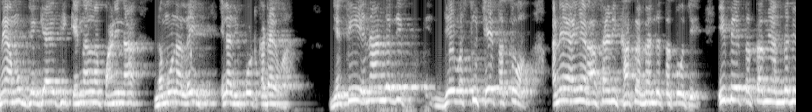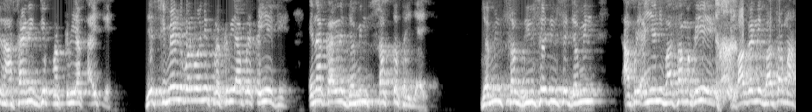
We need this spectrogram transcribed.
મેં અમુક જગ્યાએથી કેનાલના પાણીના નમૂના લઈ એના રિપોર્ટ કઢાવ્યા. જેથી એના અંદર જે જે વસ્તુ છે તત્વ, અને અહીંયા રાસાયણિક ખાતરના અંદર તત્વો છે. એ બે તત્વની અંદરની રાસાયણિક જે પ્રક્રિયા થાય છે જે સિમેન્ટ બનવાની પ્રક્રિયા આપણે કહીએ છીએ, એના કારણે જમીન સખ્ત થઈ જાય છે. જમીન સખ્ત દિવસે દિવસે જમીન આપણે અહીંયાની ભાષામાં કહીએ, વાગડની ભાષામાં,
